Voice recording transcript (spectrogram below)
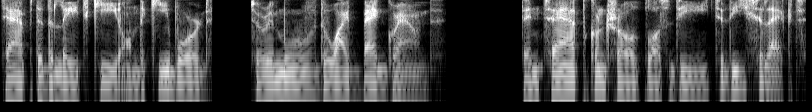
Tap the Delete key on the keyboard to remove the white background. Then tap Ctrl plus D to deselect.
